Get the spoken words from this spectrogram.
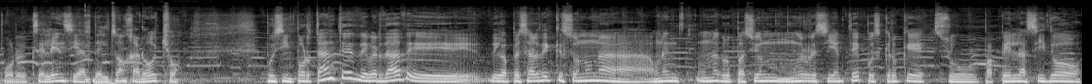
por excelencia del son jarocho pues importante, de verdad, eh, digo, a pesar de que son una, una, agrupación muy reciente, pues creo que su papel ha sido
